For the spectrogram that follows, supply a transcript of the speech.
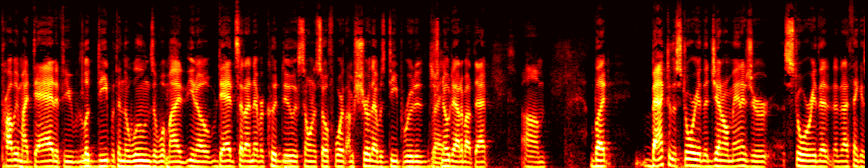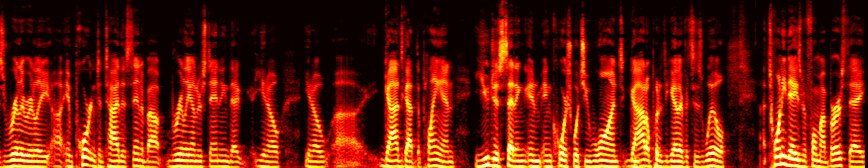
probably my dad. If you look deep within the wounds of what my you know dad said I never could do, and so on and so forth. I'm sure that was deep rooted. There's Right. no doubt about that. Um, but back to the story of the general manager story that, that I think is really really uh, important to tie this in about really understanding that you know you know uh, God's got the plan. You just setting in, in course what you want. God will put it together if it's His will. Uh, 20 days before my birthday,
